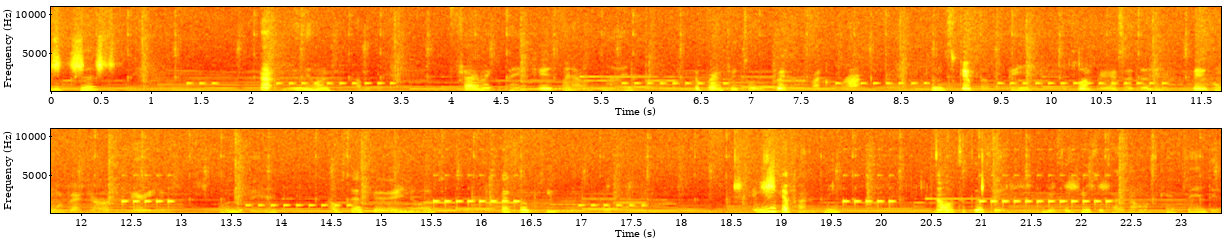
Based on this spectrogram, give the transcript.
you cook? Not really one. I'm trying to make a pancake when I was nine. The burnt it totally crisp, like a rock. Couldn't scrape up the pan. I was so embarrassed I dug in a big hole in my backyard and buried it. On the bed. I was that scared. I didn't know what. That's so cute. And you can fun of me. No, it's a good thing. You're so cute because I almost can't stand it.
